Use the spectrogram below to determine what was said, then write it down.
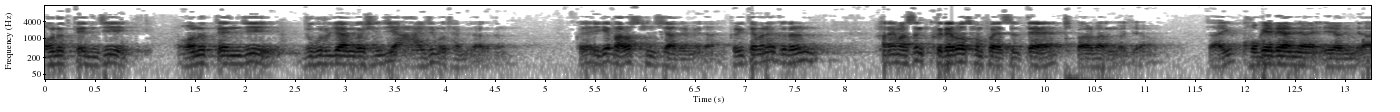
어느 때인지 어느 때인지 누구를 위한 것인지 알지 못합니다. 그들은. 그냥 이게 바로 선지자들입니다. 그렇기 때문에 그들은 하나님 말씀 그대로 선포했을 때 기박을 받은 거죠. 자, 이 곡에 대한 예언입니다.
